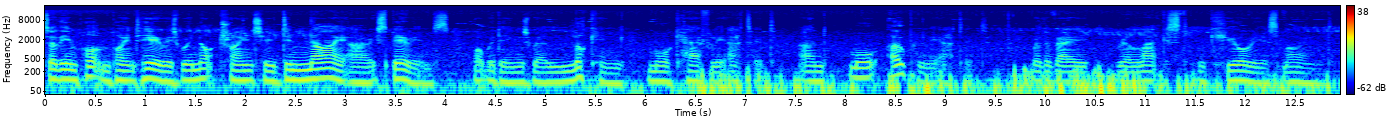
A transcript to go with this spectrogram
So the important point here is we're not trying to deny our experience. What we're doing is we're looking more carefully at it and more openly at it with a very relaxed and curious mind.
